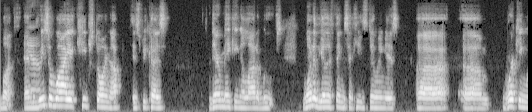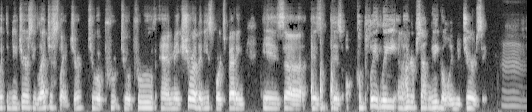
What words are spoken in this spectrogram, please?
month. And yeah. the reason why it keeps going up is because they're making a lot of moves. One of the other things that he's doing is uh, um, working with the New Jersey legislature to approve to approve and make sure that esports betting is uh, is is completely and 100 percent legal in New Jersey. Mm.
